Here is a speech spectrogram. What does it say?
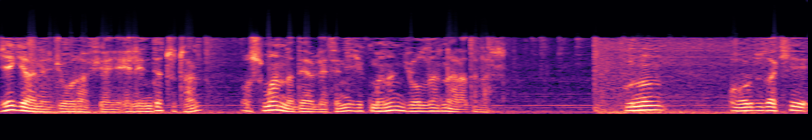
yegane coğrafyayı elinde tutan Osmanlı Devleti'ni yıkmanın yollarını aradılar. Bunun ordudaki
